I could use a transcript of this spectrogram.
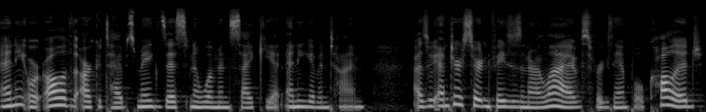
Any or all of the archetypes may exist in a woman's psyche at any given time. As we enter certain phases in our lives, for example, college,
